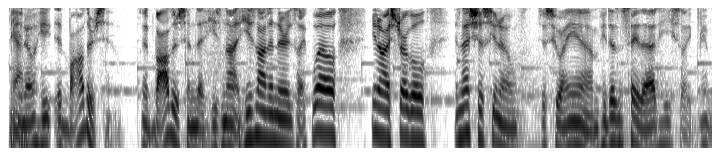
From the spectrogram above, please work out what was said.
Yeah. You know, he it bothers him. It bothers him that he's not he's not in there. He's like, well, you know, I struggle, and that's just you know just who I am. He doesn't say that. He's like, man,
